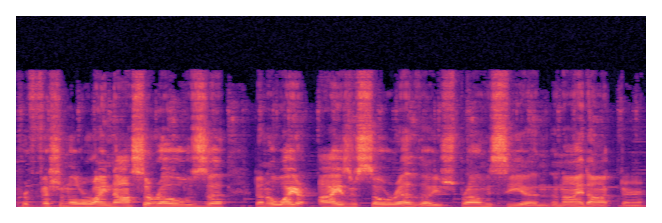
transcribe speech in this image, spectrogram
Professional rhinoceros. Uh, don't know why your eyes are so red, though. You should probably see an, an eye doctor.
